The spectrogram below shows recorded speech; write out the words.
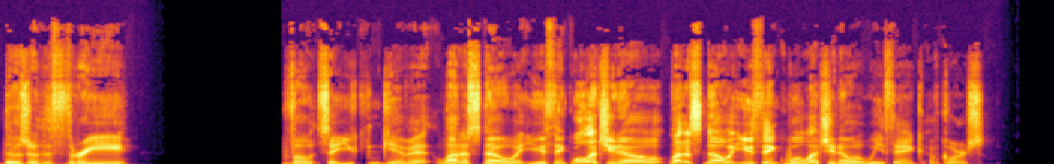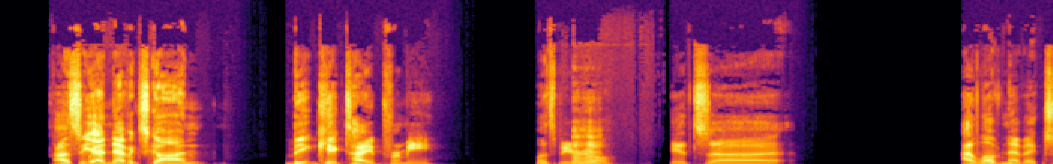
those are the three votes that you can give it. Let us know what you think. We'll let you know. Let us know what you think. We'll let you know what we think of course. Uh so yeah nevix gone. Big kick type for me. Let's be Mhm. real. It's uh i love nevix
